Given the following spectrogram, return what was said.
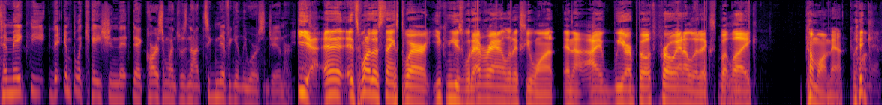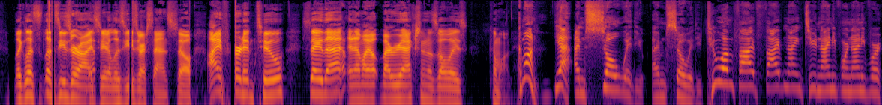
to make the, the implication that, that Carson Wentz was not significantly worse than Jalen Hurts. Yeah, and it's one of those things where you can use whatever analytics you want, and I, we are both pro analytics, but like, come on, man, like, Mm-hmm. on, man. like let's let's use our eyes here, let's use our sense. So I've heard him too say that, and my my reaction is always, come on, man. Come on. Yeah, I'm so with you. I'm so with you. 215 592 9494.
